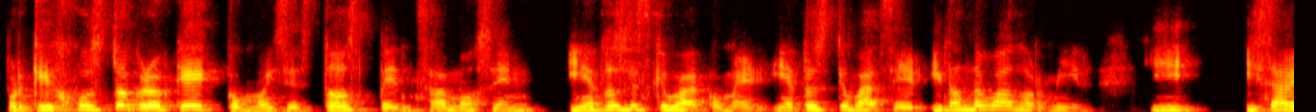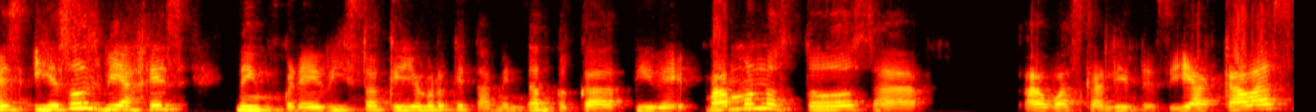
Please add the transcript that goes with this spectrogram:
Porque justo creo que, como dices, todos pensamos en, ¿y entonces qué voy a comer? ¿Y entonces qué voy a hacer? ¿Y dónde voy a dormir? Y, y sabes, y esos viajes de imprevisto que yo creo que también te han tocado a ti, de vámonos todos a Aguascalientes y acabas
